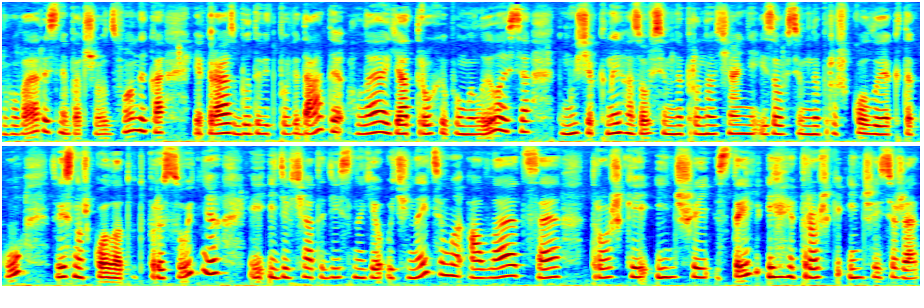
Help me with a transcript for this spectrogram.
вересня, першого дзвоника якраз буде відповідати, але я трохи помилилася тому що книга зовсім не про навчання і зовсім не про школу як таку. Звісно, школа тут присутня, і, і дівчата дійсно є ученицями, але це трошки інший стиль і трошки інший сюжет.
